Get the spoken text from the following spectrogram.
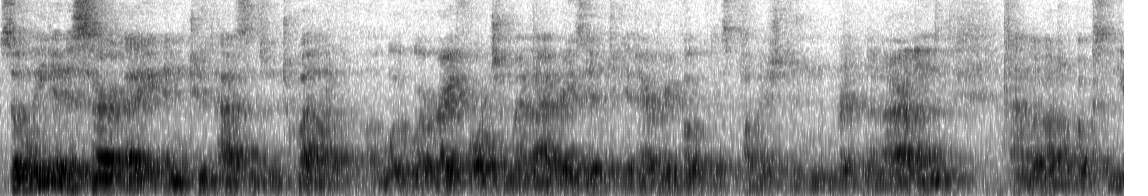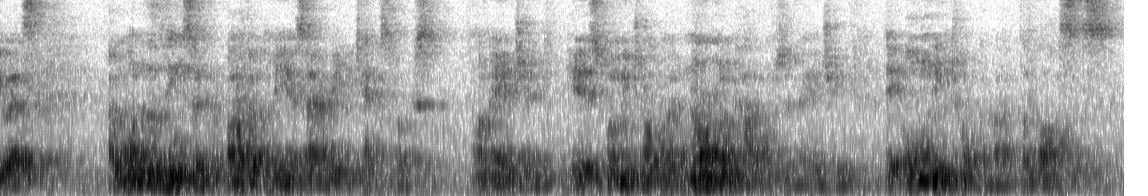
So we did a survey in 2012. We're very fortunate, my library is able to get every book that's published in Britain and Ireland, and a lot of books in the US. And one of the things that bothered me as I read textbooks on aging is when we talk about normal cognitive aging, they only talk about the losses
